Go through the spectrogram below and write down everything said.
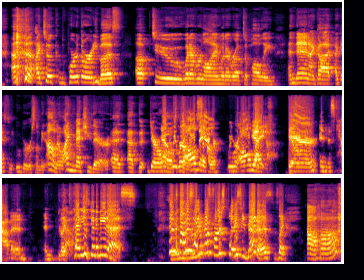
I took the Port Authority bus up to whatever line, whatever, up to Pawling. And then I got, I guess, an Uber or something. I don't know. I met you there at, at the Daryl Yeah, we were club. all there. So- we were all Yeah. like there in this cabin and like, Yeah. Penny's gonna meet us. And that was like the first place you met us. It's like, uh huh.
